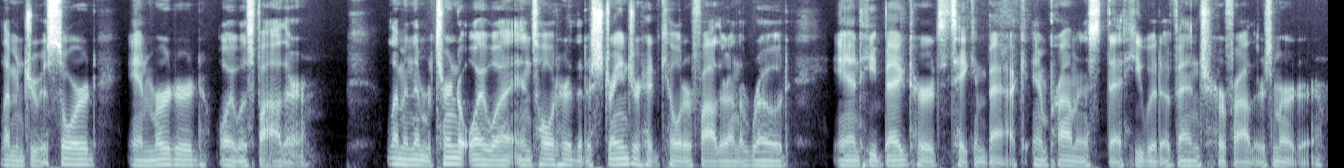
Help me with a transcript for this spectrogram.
Lemon drew his sword and murdered Oiwa's father. Lemon then returned to Oiwa and told her that a stranger had killed her father on the road, and he begged her to take him back and promised that he would avenge her father's murder.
